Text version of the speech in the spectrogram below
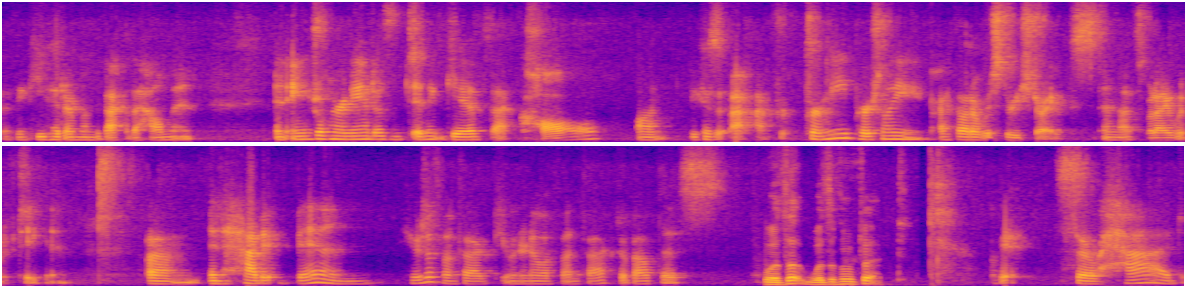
I think he hit him on the back of the helmet, and Angel Hernandez didn't give that call on because I, for, me personally, I thought it was three strikes, and that's what I would have taken. Um, and had it been, here's a fun fact. Do you want to know a fun fact about this? What's up? What's a fun fact? Okay, so had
